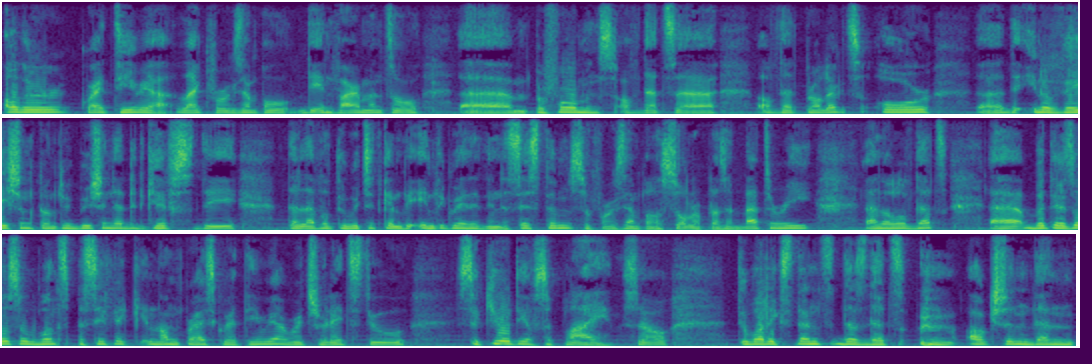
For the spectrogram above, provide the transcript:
other criteria, like for example the environmental um, performance of that uh, of that product, or uh, the innovation contribution that it gives, the the level to which it can be integrated in the system. So, for example, a solar plus a battery, and all of that. Uh, but there's also one specific non-price criteria which relates to security of supply. So, to what extent does that auction then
